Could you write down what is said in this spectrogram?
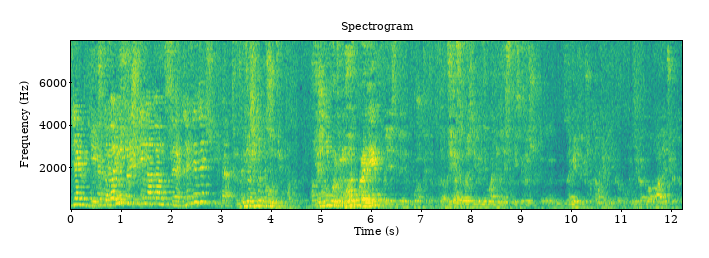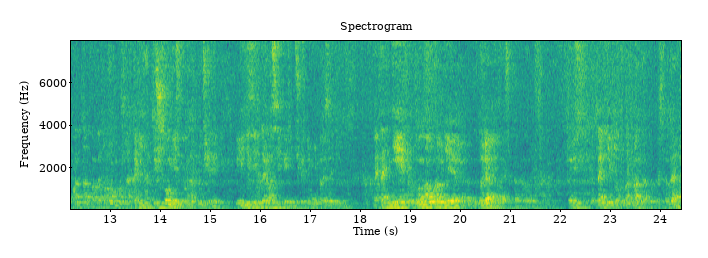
для людей, чтобы они пришли на концерт, для глядачей, да. Ну, я же не против. Я же не против. Мы в проект Но если можно, Да, да, сейчас. обратили внимание на эскиз, вы же э, заметили, что там нет никакого, ни котлована, ничего, это фонтан, по которому можно ходить пешком, если он отключили, или ездить на велосипеде, ничего с ним не произойдет. Это не ну, на уровне нуля делается. То есть это не тот фонтан, как вы представляете,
